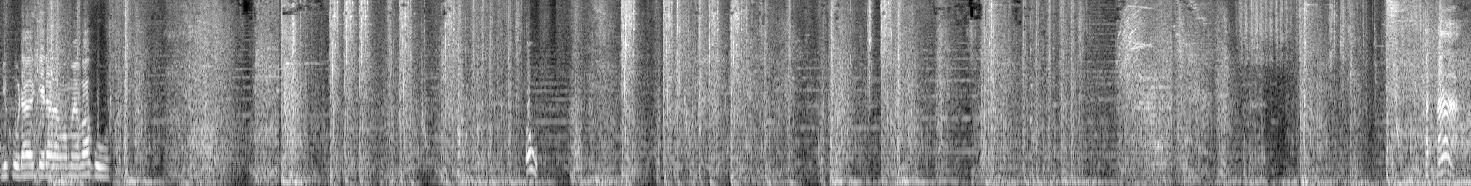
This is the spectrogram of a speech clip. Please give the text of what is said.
Yo juraba que era la mamá de Baku. Oh. ¡Uh!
